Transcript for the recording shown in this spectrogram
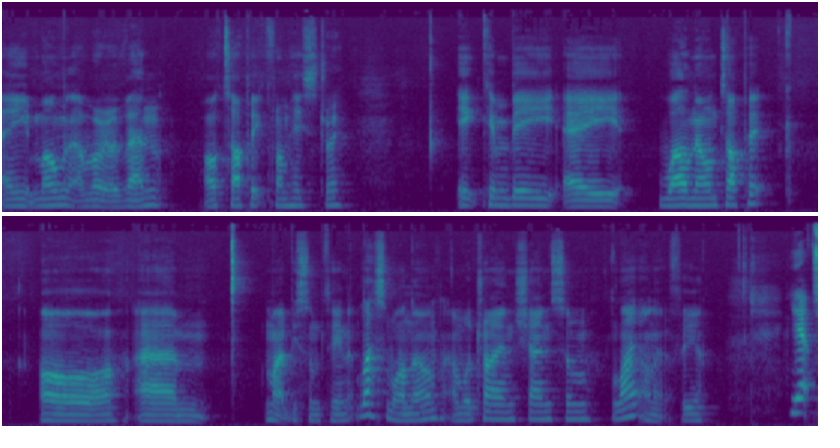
a moment of an event or topic from history. It can be a well-known topic, or um, might be something less well-known, and we'll try and shine some light on it for you. Yep.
